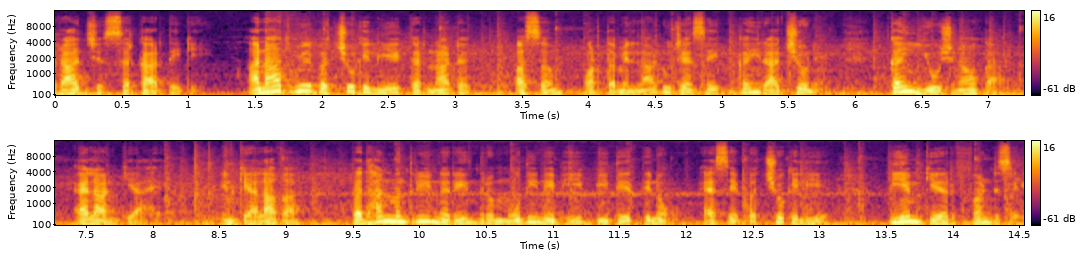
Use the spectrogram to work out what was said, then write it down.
राज्य सरकार देगी। अनाथ हुए बच्चों के लिए कर्नाटक, असम और तमिलनाडु जैसे कई राज्यों ने कई योजनाओं का ऐलान किया है। इनके अलावा प्रधानमंत्री नरेंद्र मोदी ने भी बीते दिनों ऐसे बच्चों के लिए पीएम केयर फंड से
